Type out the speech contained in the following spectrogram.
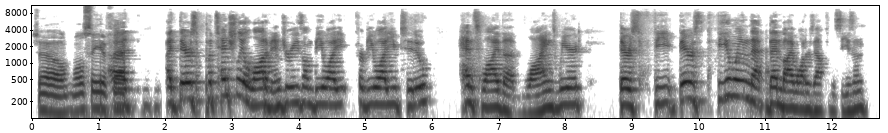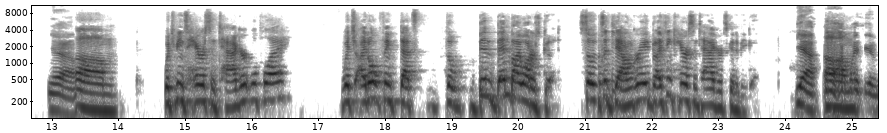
So we'll see if that. Uh, I, there's potentially a lot of injuries on BYU for BYU too, hence why the line's weird. There's fe- there's feeling that Ben Bywater's out for the season. Yeah. Um, which means Harrison Taggart will play which I don't think that's the Ben Ben Bywater's good. So it's a downgrade, but I think Harrison Taggart's going to be good. Yeah, um, I'm with you.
